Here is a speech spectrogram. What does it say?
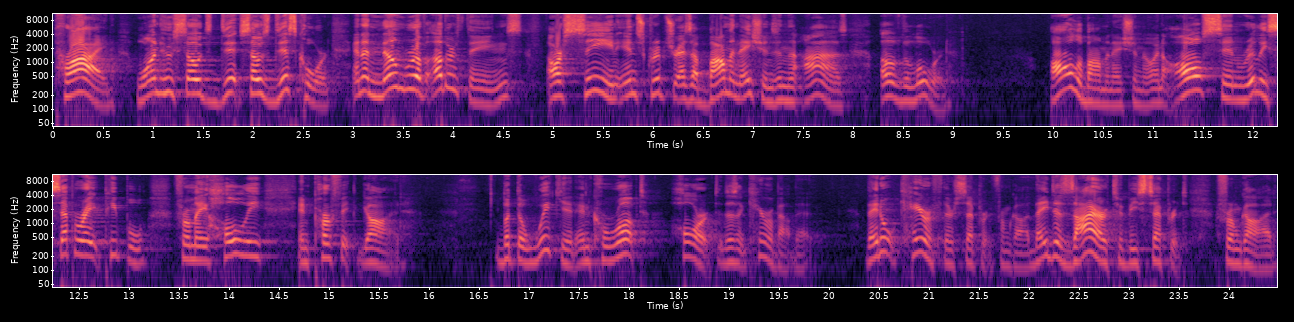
pride, one who sows, sows discord, and a number of other things are seen in Scripture as abominations in the eyes of the Lord. All abomination, though, and all sin really separate people from a holy and perfect God. But the wicked and corrupt heart doesn't care about that. They don't care if they're separate from God. They desire to be separate from God.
